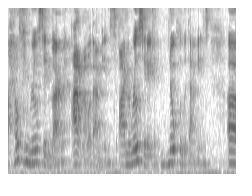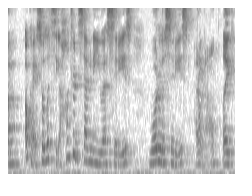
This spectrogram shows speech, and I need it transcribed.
a healthy real estate environment. I don't know what that means. I'm a real estate agent. No clue what that means. Um, okay, so let's see. 170 U.S. cities. What are the cities? I don't know. Like,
